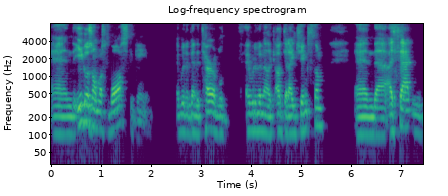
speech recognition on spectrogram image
And the Eagles almost lost the game. It would have been a terrible, it would have been like, Oh, did I jinx them? And uh, I sat and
